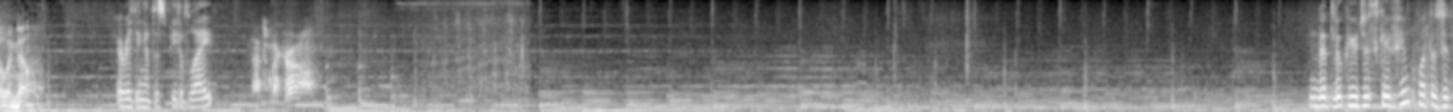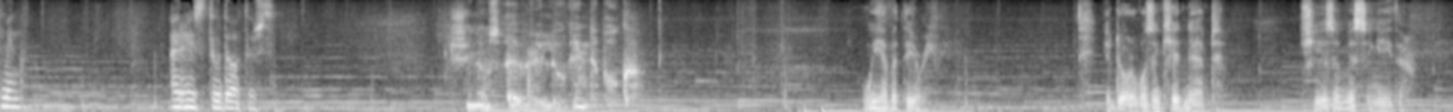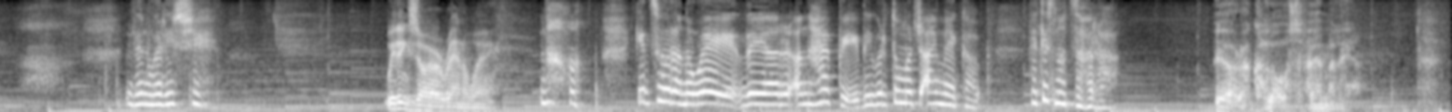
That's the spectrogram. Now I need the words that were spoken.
Oh, and Nell? Everything at the speed of light? That's my girl. That look you just gave him, what does it mean? I raised two daughters. She knows every look in the book. We have a theory. Your daughter wasn't kidnapped. She isn't missing either. Then where is she? We think Zara ran away. No, kids who run away, they are unhappy. They wear too much eye makeup. That is not Zara. We are a close family.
